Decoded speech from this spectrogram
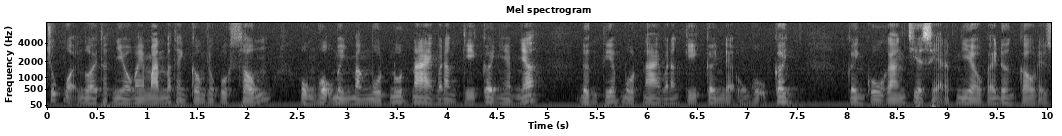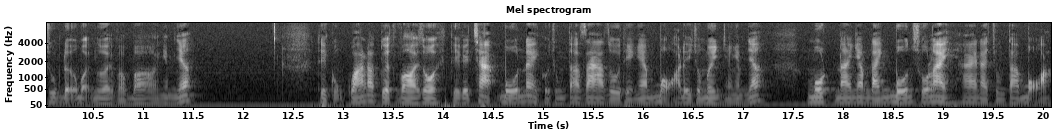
Chúc mọi người thật nhiều may mắn và thành công trong cuộc sống. Ủng hộ mình bằng một nút like và đăng ký kênh em nhé. Đừng tiếp một like và đăng ký kênh để ủng hộ kênh. Kênh cố gắng chia sẻ được nhiều cái đường cầu để giúp đỡ mọi người vào bờ anh em nhé. Thì cũng quá là tuyệt vời rồi. Thì cái chạm 4 này của chúng ta ra rồi thì anh em bỏ đi cho mình anh em nhé. Một là anh em đánh 4 số này, hai là chúng ta bỏ.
